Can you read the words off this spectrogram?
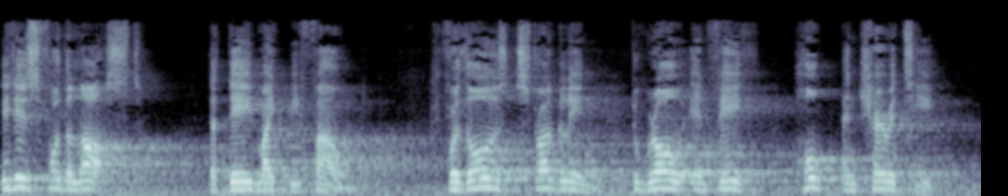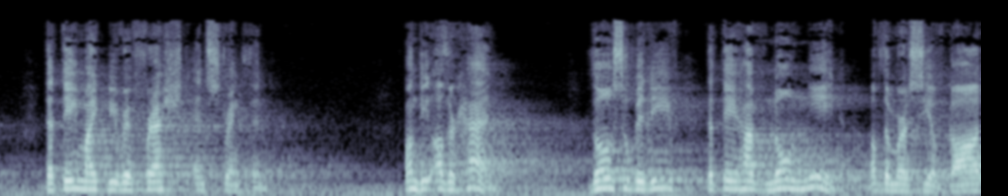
It is for the lost that they might be found, for those struggling to grow in faith, hope, and charity, that they might be refreshed and strengthened. On the other hand, those who believe that they have no need of the mercy of God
